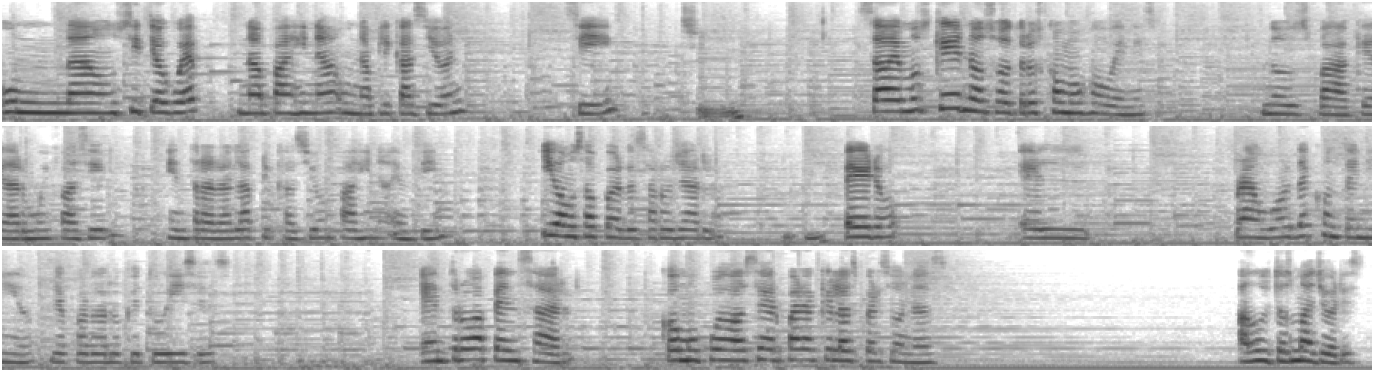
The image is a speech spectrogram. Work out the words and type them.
una- un sitio web, una página, una aplicación, ¿sí? Sí. Sabemos que nosotros como jóvenes nos va a quedar muy fácil entrar a la aplicación, página, en fin, y vamos a poder desarrollarla. Pero el framework de contenido, de acuerdo a lo que tú dices, entro a pensar cómo puedo hacer para que las personas, adultos mayores,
